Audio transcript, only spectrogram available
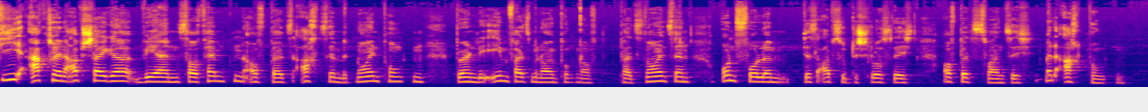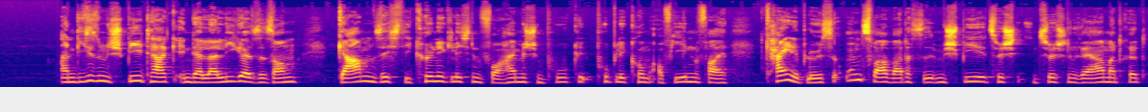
Die aktuellen Absteiger wären Southampton auf Platz 18 mit 9 Punkten, Burnley ebenfalls mit 9 Punkten auf Platz 19 und Fulham, das absolute Schlusslicht, auf Platz 20 mit 8 Punkten. An diesem Spieltag in der La Liga-Saison gaben sich die Königlichen vor heimischem Publikum auf jeden Fall keine Blöße. Und zwar war das im Spiel zwischen, Real Madrid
